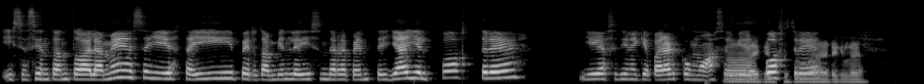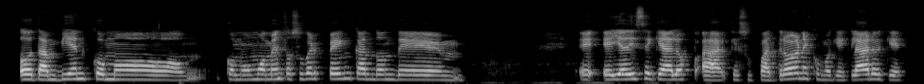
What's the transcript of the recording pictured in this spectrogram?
y se sientan toda la mesa y ella está ahí, pero también le dicen de repente, ya hay el postre, y ella se tiene que parar como a servir el postre. o también como, como un momento súper penca en donde eh, ella dice que, a los, que sus patrones, como que claro, que,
